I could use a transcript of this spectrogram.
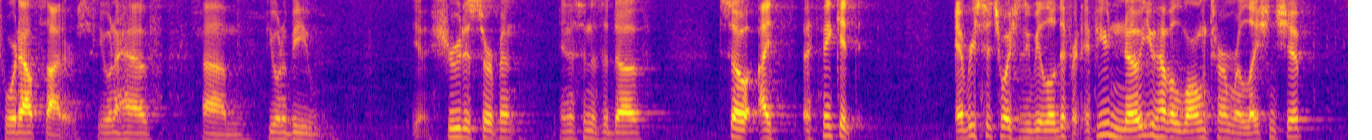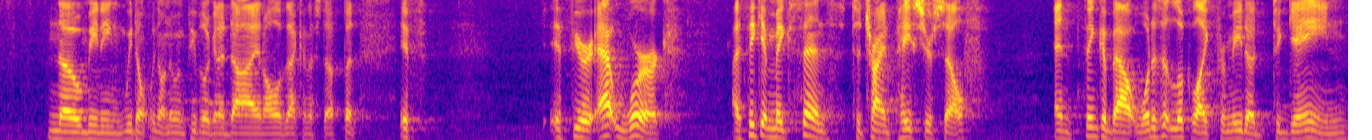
toward outsiders. You want to have um, you want to be you know, shrewd as serpent, innocent as a dove. So I th- I think it every situation is gonna be a little different. If you know you have a long term relationship, no meaning we don't we don't know when people are gonna die and all of that kind of stuff. But if if you're at work, I think it makes sense to try and pace yourself and think about what does it look like for me to, to gain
